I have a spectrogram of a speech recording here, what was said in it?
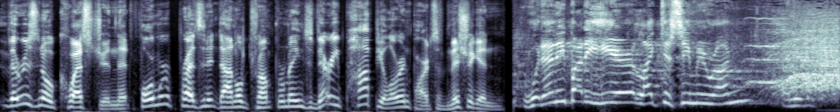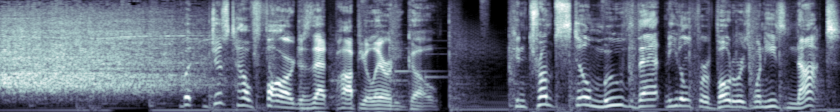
There is no question that former President Donald Trump remains very popular in parts of Michigan. Would anybody here like to see me run? Anybody? But just how far does that popularity go? Can Trump still move that needle for voters when he's not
